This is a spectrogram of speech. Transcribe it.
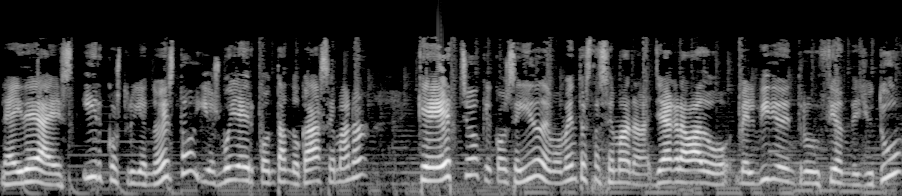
la idea es ir construyendo esto y os voy a ir contando cada semana qué he hecho, qué he conseguido. De momento esta semana ya he grabado el vídeo de introducción de YouTube,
